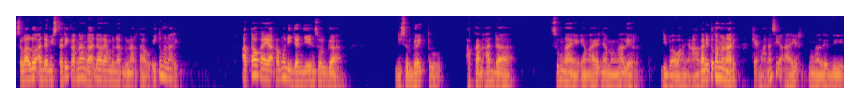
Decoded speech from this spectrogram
Selalu ada misteri karena nggak ada orang yang benar-benar tahu. Itu menarik. Atau kayak kamu dijanjiin surga. Di surga itu akan ada sungai yang airnya mengalir di bawahnya. Akan itu kan menarik kayak mana sih air mengalir di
